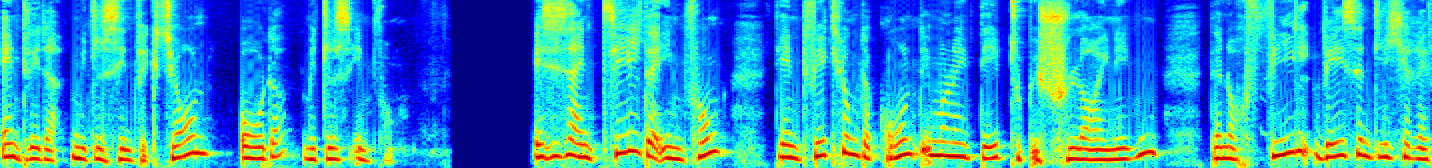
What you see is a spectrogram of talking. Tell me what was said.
Entweder mittels Infektion oder mittels Impfung. Es ist ein Ziel der Impfung, die Entwicklung der Grundimmunität zu beschleunigen. Der noch viel wesentlichere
